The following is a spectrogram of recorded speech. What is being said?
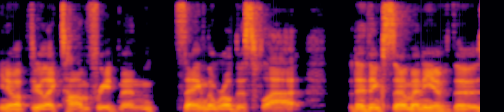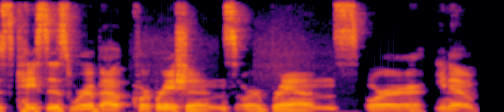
you know, up through like Tom Friedman saying the world is flat. But I think so many of those cases were about corporations or brands or, you know,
